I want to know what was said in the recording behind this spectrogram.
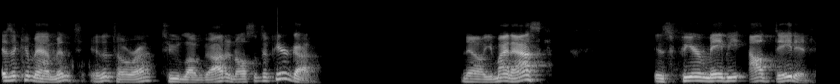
is a commandment in the Torah to love God and also to fear God. Now you might ask, is fear maybe outdated?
